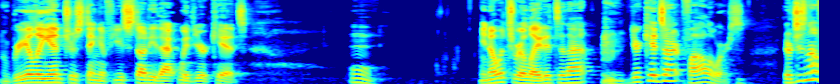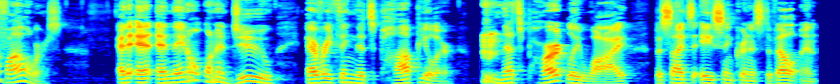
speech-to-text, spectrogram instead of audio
really interesting if you study that with your kids. Mm. You know what's related to that? your kids aren't followers. They're just not followers. And, and, and they don't want to do everything that's popular. that's partly why, besides asynchronous development,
